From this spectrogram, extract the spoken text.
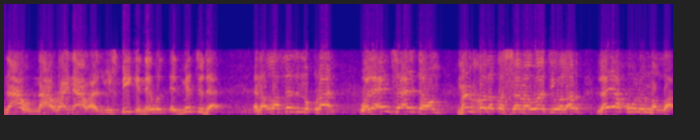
now, now, right now, as we're speaking. They will admit to that. And Allah says in the Quran, وَلَئِنْ سَأَلْتَهُمْ مَنْ خَلَقَ السَّمَاوَاتِ وَالْأَرْضِ لَيَقُولُنَّ اللَّهِ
